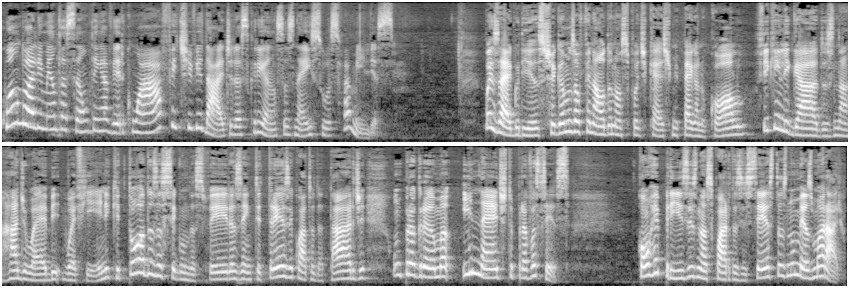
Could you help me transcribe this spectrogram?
quando a alimentação tem a ver com a afetividade das crianças, né, e suas famílias. Pois é, gurias, chegamos ao final do nosso podcast Me Pega no Colo. Fiquem ligados na Rádio Web UFN, que todas as segundas-feiras, entre 3 e 4 da tarde, um programa inédito para vocês. Com reprises nas quartas e sextas no mesmo horário.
